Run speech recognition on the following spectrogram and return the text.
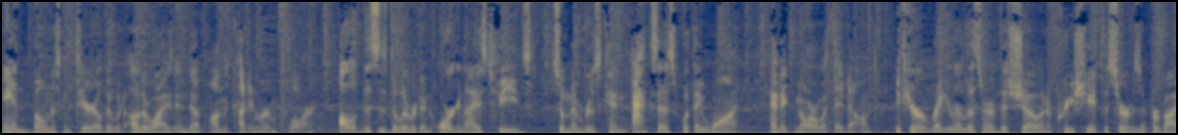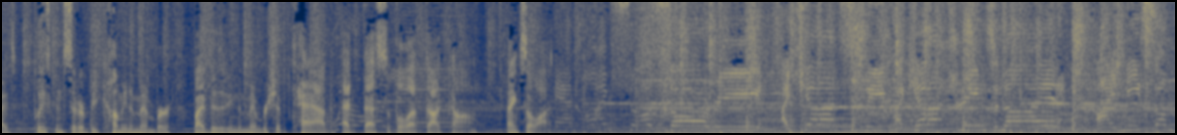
and bonus material that would otherwise end up on the cutting room floor. All of this is delivered in organized feeds so members can access what they want and ignore what they don't. If you're a regular listener of this show and appreciate the service it provides, please consider becoming a member by visiting the membership tab at bestoftheleft.com. Thanks a lot. I cannot sleep, I cannot dream tonight. I need always.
